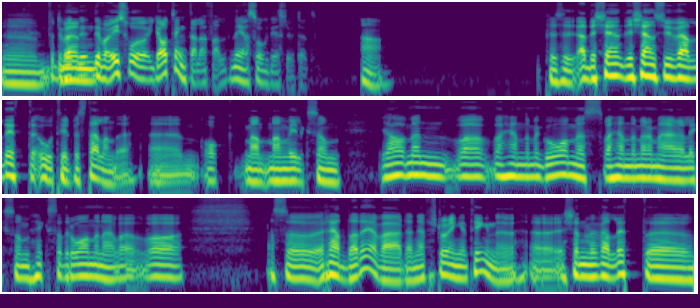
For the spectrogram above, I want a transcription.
Uh, För det, men... var, det var ju så jag tänkte i alla fall, när jag såg det slutet. Ja. Precis, ja, det, kän, det känns ju väldigt otillfredsställande um, och man, man vill liksom, ja men vad, vad händer med Gomes, vad händer med de här liksom hexadronerna, vad, vad Alltså räddade jag världen? Jag förstår ingenting nu. Uh, jag känner mig väldigt uh,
